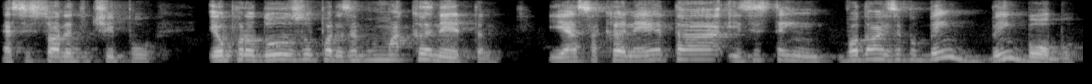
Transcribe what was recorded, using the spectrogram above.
essa história do tipo, eu produzo, por exemplo, uma caneta, e essa caneta existem, vou dar um exemplo bem, bem bobo.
